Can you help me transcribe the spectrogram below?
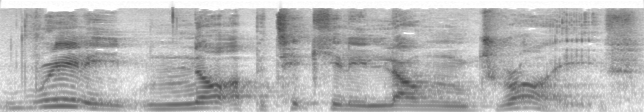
really not a particularly long drive.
